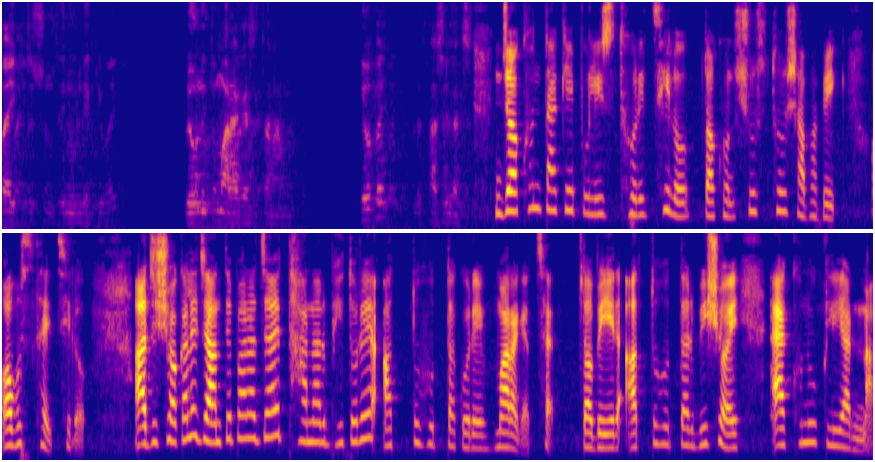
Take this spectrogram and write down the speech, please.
ভাই কিছু শুনছেন? বলে কি ভাই? বলে উনি তো মারা গেছে থানার মধ্যে। যখন তাকে পুলিশ ধরেছিল, তখন সুস্থ, স্বাভাবিক অবস্থায় ছিল। আজ সকালে জানতে পারা যায়, থানার ভিতরে আত্মহত্যা করে মারা গেছে। তবে এর আত্মহত্যার বিষয় এখনও ক্লিয়ার না।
